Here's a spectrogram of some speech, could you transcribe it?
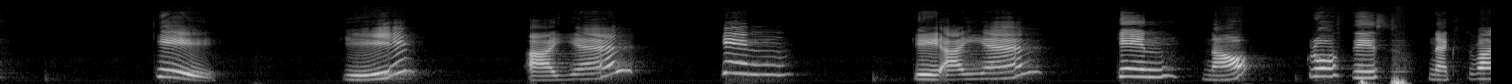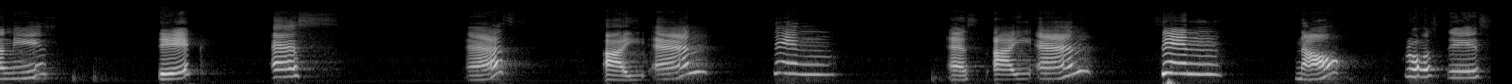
K. K I N kin. K I N kin. Now cross this. Next one is take S. S I N sin. S I N sin. Now cross this.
